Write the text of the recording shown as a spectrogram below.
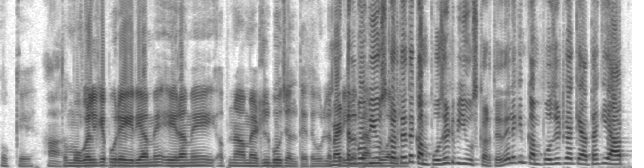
ओके। okay. हाँ। तो मुगल के पूरे एरिया में एरा में अपना मेटल बो चलते थे वो मेटल बो भी यूज़ करते थे कंपोजिट भी यूज़ करते थे लेकिन कंपोजिट का क्या था कि आप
